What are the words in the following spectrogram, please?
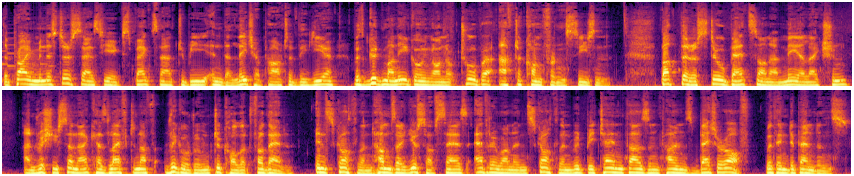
The Prime Minister says he expects that to be in the later part of the year, with good money going on October after conference season. But there are still bets on a May election, and Rishi Sunak has left enough wriggle room to call it for then. In Scotland, Humza Yousaf says everyone in Scotland would be £10,000 better off with independence.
